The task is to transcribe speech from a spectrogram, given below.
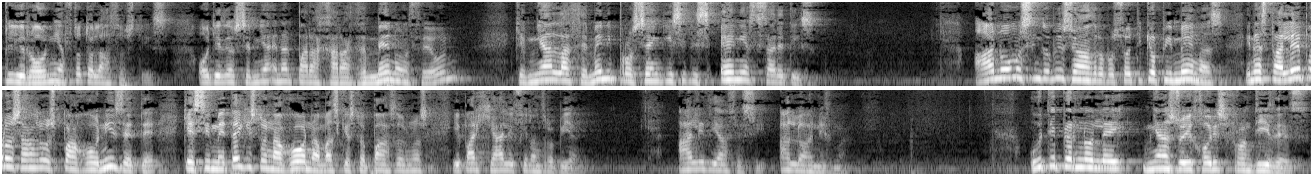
πληρώνει αυτό το λάθος της. Ότι έδωσε μια, έναν παραχαραγμένο Θεό και μια λαθεμένη προσέγγιση της έννοιας της αρετής. Αν όμως συνειδητοποιήσει ο άνθρωπος ότι και ο ποιμένας είναι ένας ταλέπρος άνθρωπος που αγωνίζεται και συμμετέχει στον αγώνα μας και στο πάθος μας υπάρχει άλλη φιλανθρωπία. Άλλη διάθεση, άλλο άνοιγμα. Ούτε παίρνω λέει μια ζωή χωρίς φροντίδες.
